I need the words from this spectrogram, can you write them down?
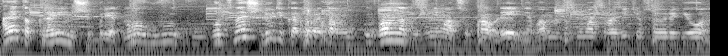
а это откровеннейший бред. Ну, вы- вот знаешь, люди, которые там, вам надо заниматься управлением, вам надо заниматься развитием своего региона.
